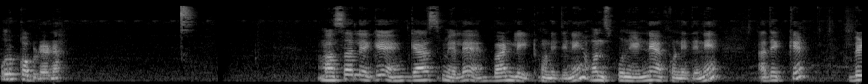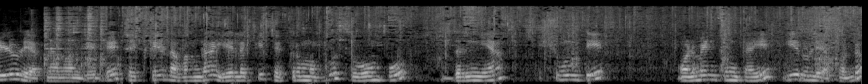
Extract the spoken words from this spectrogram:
ಹುರ್ಕೊಬಿಡೋಣ. ಮಸಾಲೆಗೆ ಗ್ಯಾಸ್ ಮೇಲೆ ಬಾಣಲಿ ಇಟ್ಕೊಂಡಿದ್ದೀನಿ ಒಂದು ಸ್ಪೂನ್ ಎಣ್ಣೆ ಹಾಕೊಂಡಿದ್ದೀನಿ ಅದಕ್ಕೆ ಬೆಳ್ಳುಳ್ಳಿ ಹಾಕೋಣ ಒಂದು ಗೆಡ್ಡೆ. ಚಕ್ಕೆ, ಲವಂಗ, ಏಲಕ್ಕಿ ಚಕ್ರ ಮೊಗ್ಗು ಸೋಂಪು, ಧನ್ಯ, ಶುಂಠಿ, ಒಣಮೆಣಸಿನ್ಕಾಯಿ, ಈರುಳ್ಳಿ ಹಾಕೊಂಡು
